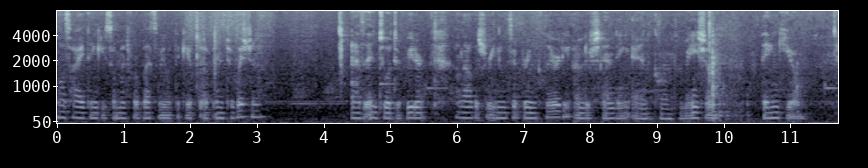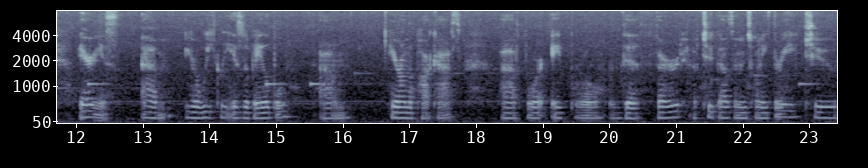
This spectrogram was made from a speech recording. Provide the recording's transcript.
Most High, thank you so much for blessing me with the gift of intuition. As an intuitive reader, allow this reading to bring clarity, understanding, and confirmation. Thank you. Aries, um, your weekly is available um, here on the podcast uh, for April the 3rd of 2023 to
